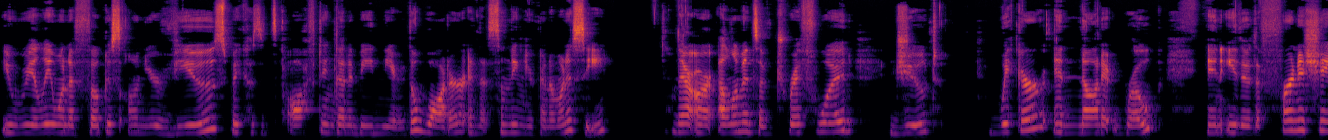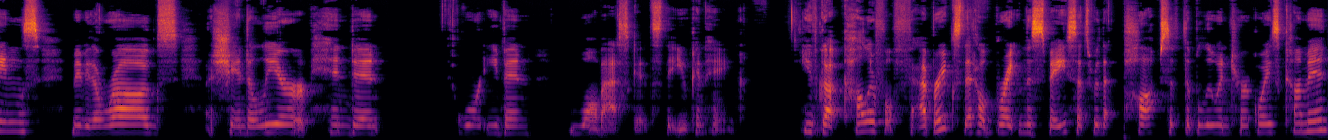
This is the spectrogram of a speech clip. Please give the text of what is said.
You really want to focus on your views because it's often going to be near the water, and that's something you're going to want to see. There are elements of driftwood, jute, wicker, and knotted rope in either the furnishings, maybe the rugs, a chandelier or pendant, or even wall baskets that you can hang. You've got colorful fabrics that help brighten the space. That's where the pops of the blue and turquoise come in,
